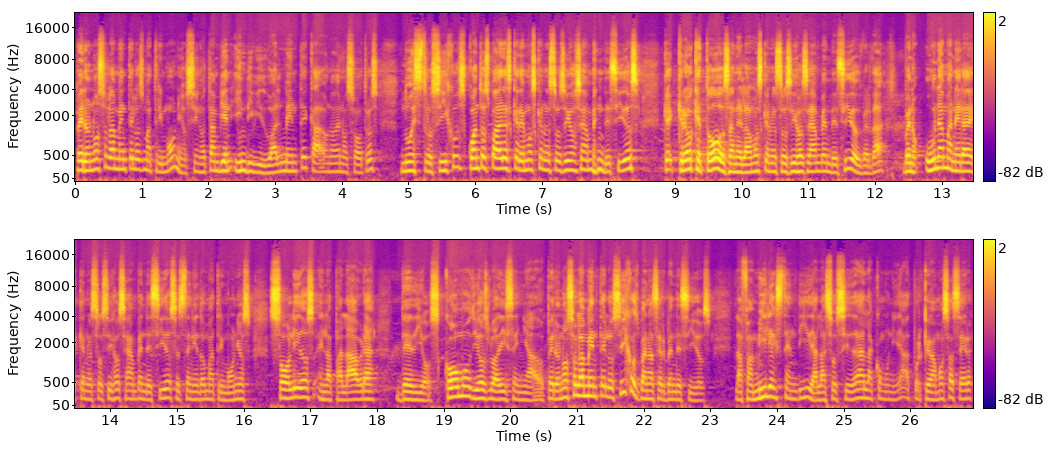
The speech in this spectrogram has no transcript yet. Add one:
pero no solamente los matrimonios, sino también individualmente, cada uno de nosotros, nuestros hijos. ¿Cuántos padres queremos que nuestros hijos sean bendecidos? Creo que todos anhelamos que nuestros hijos sean bendecidos, ¿verdad? Bueno, una manera de que nuestros hijos sean bendecidos es teniendo matrimonios sólidos en la palabra de Dios, como Dios lo ha diseñado. Pero no solamente los hijos van a ser bendecidos, la familia extendida, la sociedad, la comunidad, porque vamos a hacer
